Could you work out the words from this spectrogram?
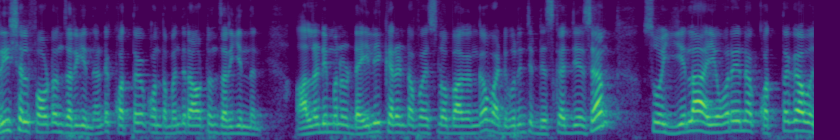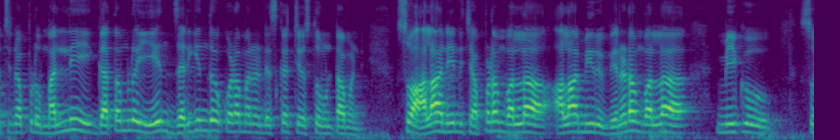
reshuffle అవడం జరిగింది. అంటే కొత్తగా కొంతమంది రావడం జరిగిందండి. ఆల్రెడీ మనం డైలీ కరెంట్ అఫైర్స్లో భాగంగా వాటి గురించి డిస్కస్ చేసాం సో ఇలా ఎవరైనా కొత్తగా వచ్చినప్పుడు మళ్ళీ గతంలో ఏం జరిగిందో కూడా మనం డిస్కస్ చేస్తూ ఉంటామండి. సో అలా నేను చెప్పడం వల్ల అలా మీరు వినడం వల్ల మీకు సో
